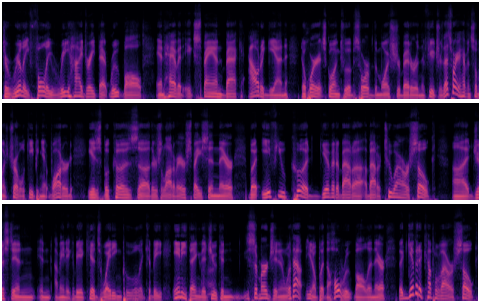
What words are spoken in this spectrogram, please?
to really fully rehydrate that root ball and have it expand back out again to where it's going to absorb the moisture better in the future. That's why you're having so much trouble keeping it watered is because uh, there's a lot of airspace in there. But if you could give it about a about a two hour soak uh, just in, in, I mean, it could be a kid's wading pool. It could be anything that you can submerge it in without, you know, putting the whole root ball in there. But give it a couple of hours soak.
